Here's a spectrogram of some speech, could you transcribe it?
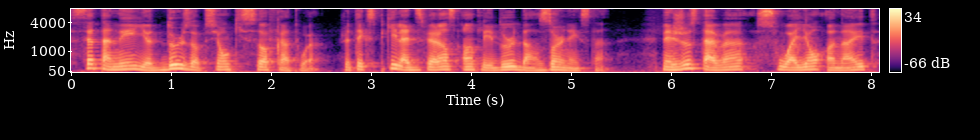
Cette année, il y a deux options qui s'offrent à toi. Je vais t'expliquer la différence entre les deux dans un instant. Mais juste avant, soyons honnêtes,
